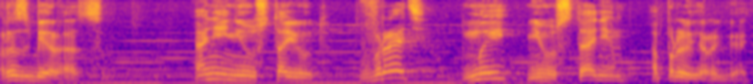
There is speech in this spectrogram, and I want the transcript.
разбираться. Они не устают врать, мы не устанем опровергать.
